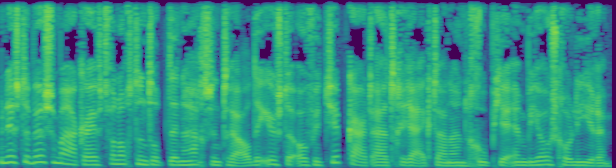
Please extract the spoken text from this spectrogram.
Minister Bussemaker heeft vanochtend op Den Haag Centraal de eerste OV-chipkaart uitgereikt aan een groepje mbo-scholieren.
